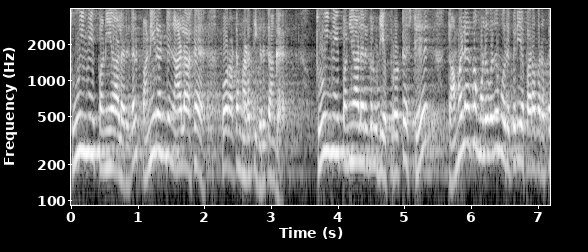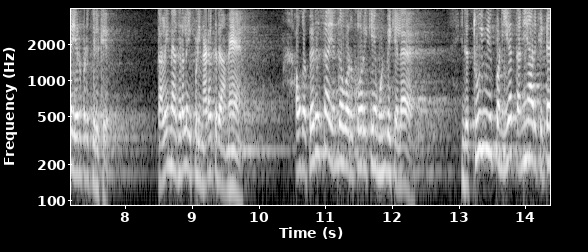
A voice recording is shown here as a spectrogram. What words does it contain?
தூய்மை பணியாளர்கள் பனிரெண்டு நாளாக போராட்டம் நடத்தி இருக்காங்க. தூய்மை பணியாளர்களுடைய ப்ரொட்டஸ்ட் தமிழகம் முழுவதும் ஒரு பெரிய பரபரப்பை ஏற்படுத்தியிருக்கு. தலைநகரில் இப்படி நடக்குதாமே? அவங்க பெருசாக எந்த ஒரு கோரிக்கையும் முன்வைக்கலை. இந்த தூய்மை பணியை தனியார்கிட்ட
